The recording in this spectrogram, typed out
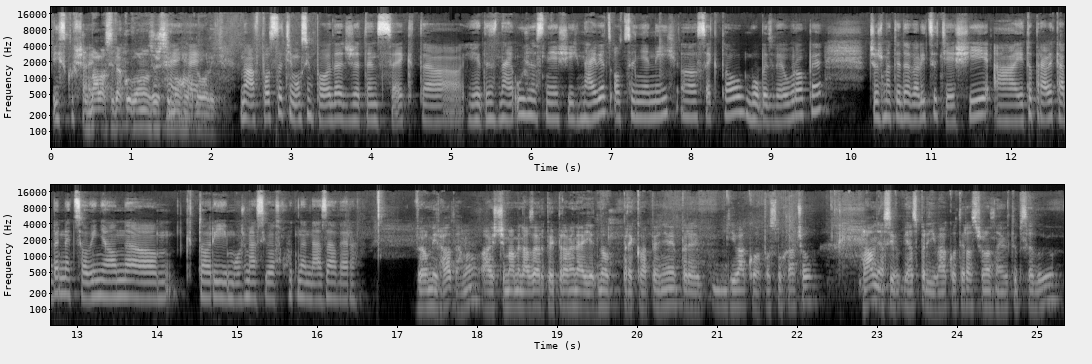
vyskúšaj. Mala si takú voľnosť, že si hej, mohla hej. dovoliť. No a v podstate musím povedať, že ten sekt e, je jeden z najúžasnejších, najviac ocenených e, sektov vôbec v Európe čož ma teda veľmi teší a je to práve Cabernet Sauvignon, um, ktorý môžeme asi ochutnať na záver. Veľmi rád, áno. A ešte máme na záver pripravené jedno prekvapenie pre divákov a poslucháčov. Hlavne asi viac pre divákov teraz, čo nás na YouTube sledujú.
